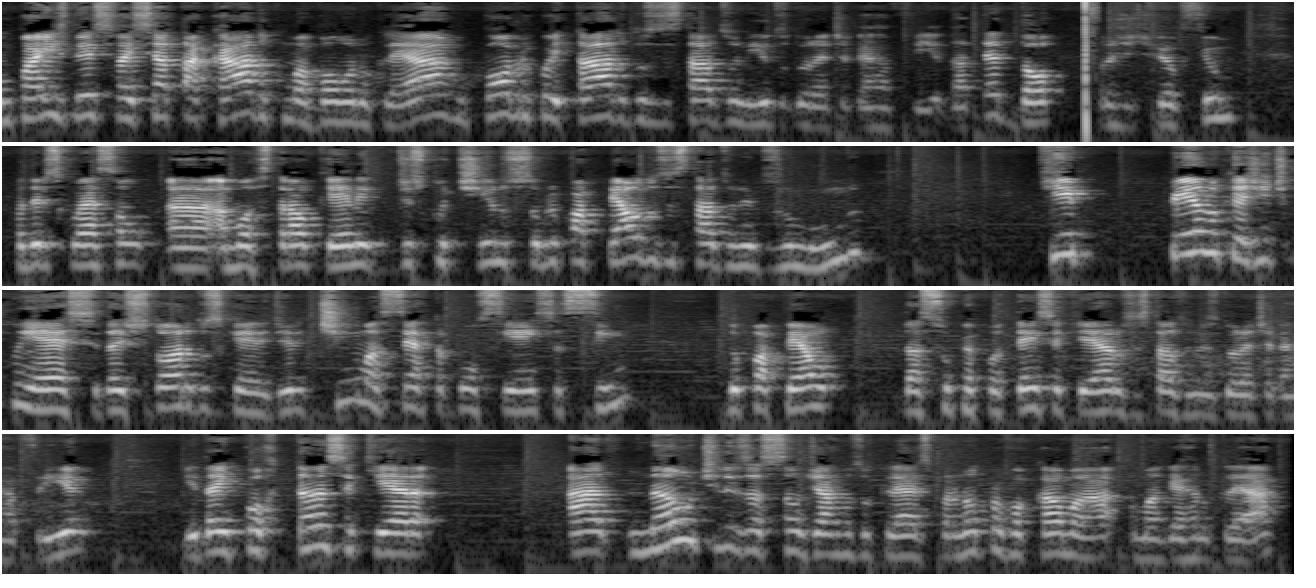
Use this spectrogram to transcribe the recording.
um país desse vai ser atacado com uma bomba nuclear, um pobre coitado dos Estados Unidos durante a Guerra Fria. Dá até dó quando a gente vê o filme, quando eles começam a, a mostrar o Kennedy discutindo sobre o papel dos Estados Unidos no mundo que, pelo que a gente conhece da história dos Kennedy, ele tinha uma certa consciência, sim, do papel da superpotência que era os Estados Unidos durante a Guerra Fria e da importância que era a não utilização de armas nucleares para não provocar uma, uma guerra nuclear,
